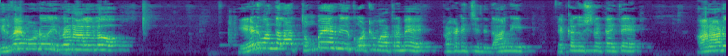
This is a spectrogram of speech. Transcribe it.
ఇరవై మూడు ఇరవై నాలుగులో ఏడు వందల తొంభై ఎనిమిది కోట్లు మాత్రమే ప్రకటించింది. దాన్ని లెక్క చూసినట్టయితే ఆనాడు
